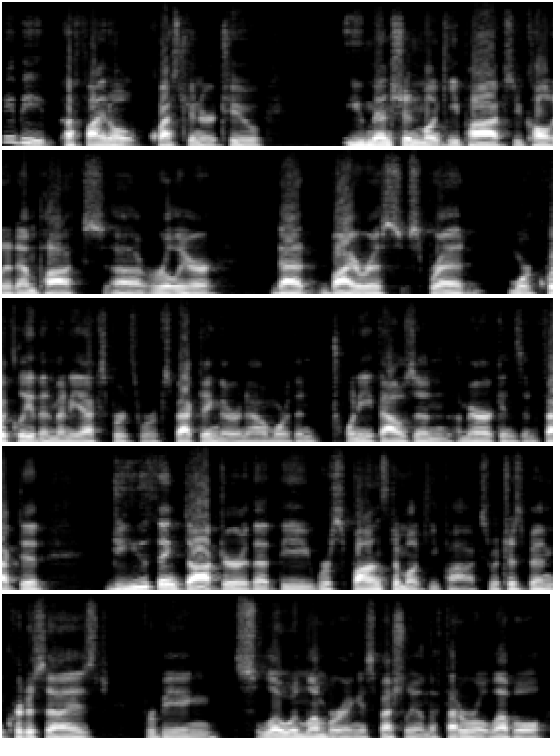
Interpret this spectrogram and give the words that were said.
Maybe a final question or two. You mentioned monkeypox, you called it mpox uh, earlier. That virus spread more quickly than many experts were expecting. There are now more than 20,000 Americans infected. Do you think, doctor, that the response to monkeypox, which has been criticized for being slow and lumbering, especially on the federal level,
